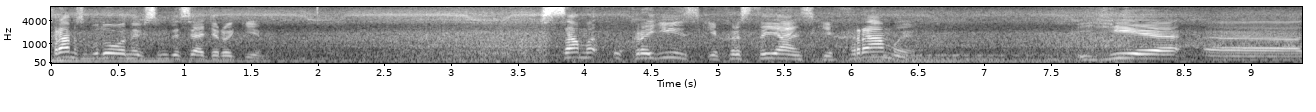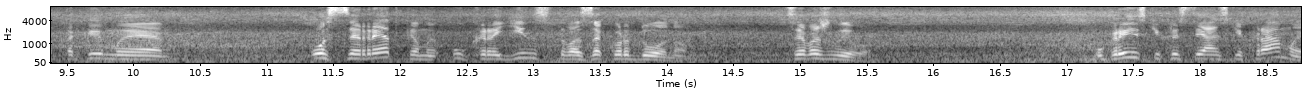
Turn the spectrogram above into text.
Храм збудований в 70-ті роки. Саме українські християнські храми є е, такими осередками українства за кордоном. Це важливо. Українські християнські храми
